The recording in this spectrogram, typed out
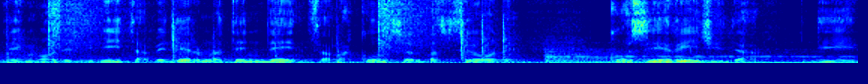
nei modi di vita, vedere una tendenza alla conservazione così rigida di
